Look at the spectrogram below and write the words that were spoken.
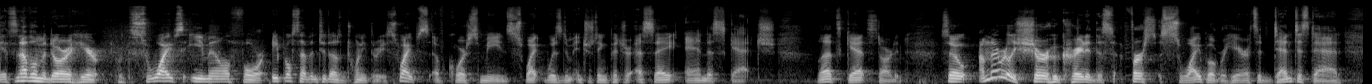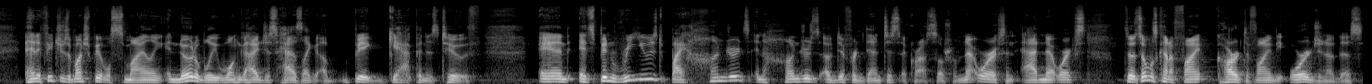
it's Neville Medhora here with Swipes email for April 7, 2023. Swipes, of course, means swipe wisdom, interesting picture essay, and a sketch. Let's get started. So, I'm not really sure who created this first swipe over here. It's a dentist ad, and it features a bunch of people smiling, and notably, one guy just has like a big gap in his tooth. And it's been reused by hundreds and hundreds of different dentists across social networks and ad networks. So it's almost kind of find, hard to find the origin of this.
